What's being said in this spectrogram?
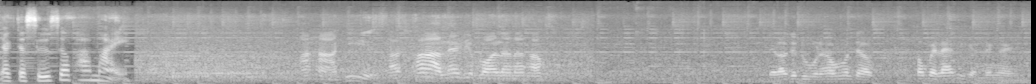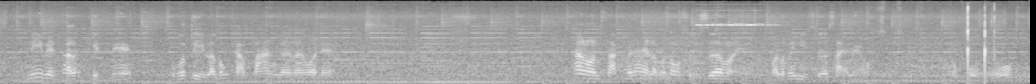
อยากจะซื้อเสื้อผ้าใหม่อาหารที่ซักผ้าแลกเรียบร้อยแล้วนะครับ เดี๋ยวเราจะดูนะครับว่ามันจะต้องไปแลกที่เห็นยังไง นี่เป็นภารกิจเนี่ยปกติเราต้องกลับบ้านกันนะวันเนี้ยถ้าเราซักไม่ได้เราก็ต้องซื้อเสื้อใหม่เพราะเราไม่มีเสื้อใส่แล้วโอ้โหโอ้โห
